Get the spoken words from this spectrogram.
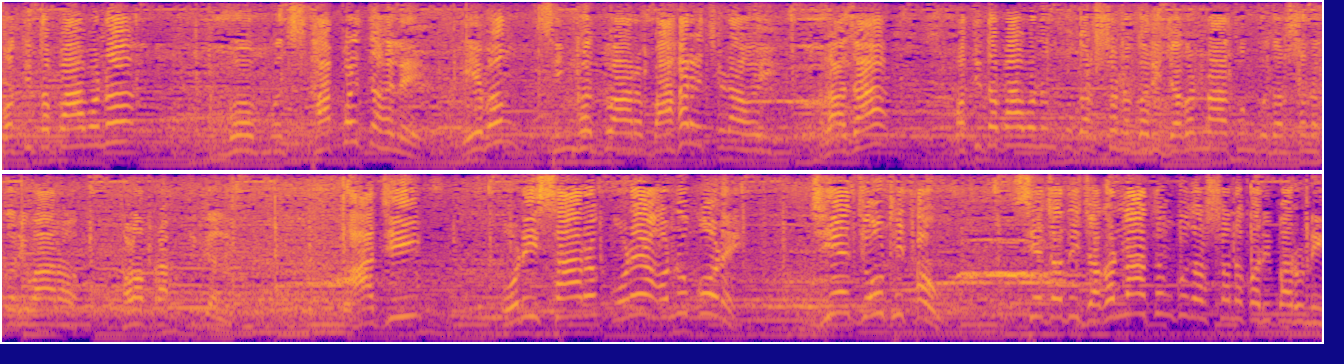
ପତିତ ପାବନ ବ- ବ- ସ୍ଥାପିତ ହେଲେ ଏବଂ ସିଂହଦ୍ୱାର ବାହାରେ ଛିଡା ହୋଇ ରାଜା ପତିତ ପାବନଙ୍କୁ ଦର୍ଶନ କରି ଜଗନ୍ନାଥଙ୍କୁ ଦର୍ଶନ କରିବାର ଫଳ ପ୍ରାପ୍ତି କଲେ ଆଜି ଓଡ଼ିଶାର କୋଣେ ଅନୁକୋଣେ ଯିଏ ଯୋଉଠି ଥାଉ ସିଏ ଯଦି ଜଗନ୍ନାଥଙ୍କୁ ଦର୍ଶନ କରିପାରୁନି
